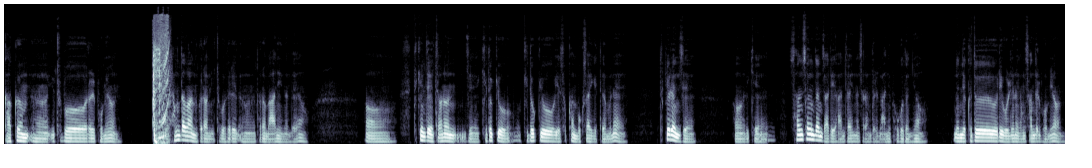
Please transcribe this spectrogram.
가끔 어, 유튜버를 보면 황당한 그런 유튜버들이 어, 더러 많이 있는데요. 어, 특히 이제 저는 이제 기독교 기독교에 속한 목사이기 때문에 특별히 이제 어, 이렇게 선생된 자리에 앉아 있는 사람들을 많이 보거든요. 근데 이제 그들이 올리는 영상들을 보면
